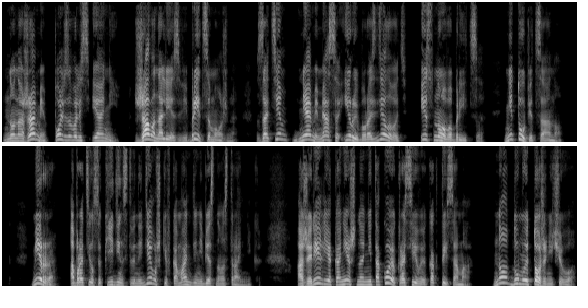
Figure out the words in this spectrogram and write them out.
Но ножами пользовались и они. Жало на лезвии бриться можно. Затем днями мясо и рыбу разделывать и снова бриться. Не тупится оно. Мирра, обратился к единственной девушке в команде Небесного Странника. Ожерелье, конечно, не такое красивое, как ты сама, но, думаю, тоже ничего.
